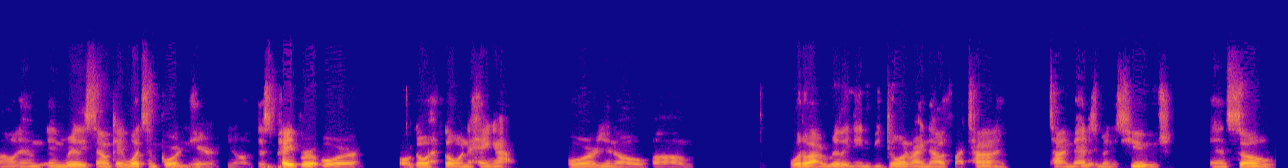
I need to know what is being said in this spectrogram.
uh, and, and really saying, okay, what's important here? You know, this paper or or go going to hang out, or you know, um, what do I really need to be doing right now with my time? Time management is huge, and so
